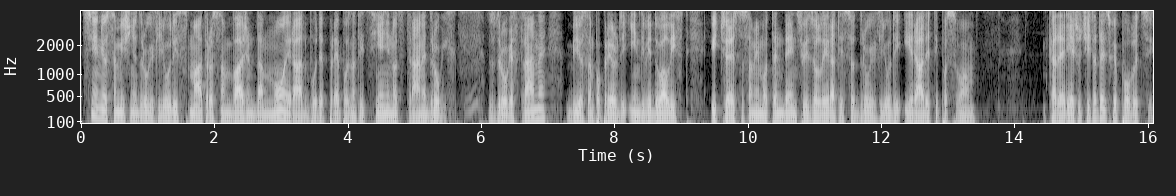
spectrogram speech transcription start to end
cijenio sam mišljenje drugih ljudi, smatrao sam važnim da moj rad bude prepoznat i cijenjen od strane drugih. S druge strane, bio sam po prirodi individualist i često sam imao tendenciju izolirati se od drugih ljudi i raditi po svom. Kada je riječ o čitateljskoj publici,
